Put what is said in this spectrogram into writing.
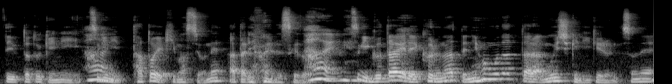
って言った時に、はい次に例え来ますよね。当たり前ですけど。はい。次具体例来るなって日本語だったら無意識にいけるんですよね。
